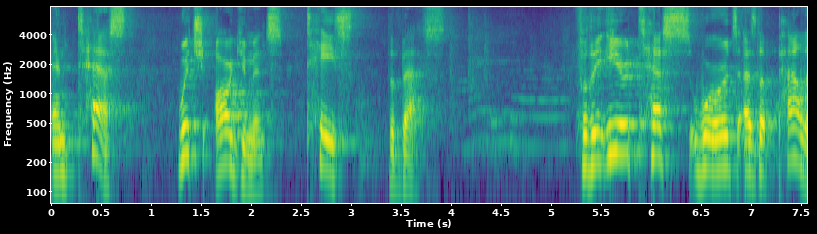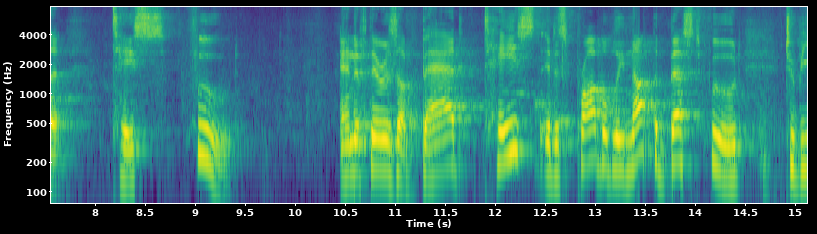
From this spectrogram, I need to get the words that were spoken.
and test which arguments taste the best. For the ear tests words as the palate tastes food. And if there is a bad taste, it is probably not the best food to be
